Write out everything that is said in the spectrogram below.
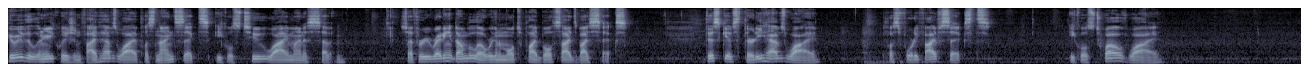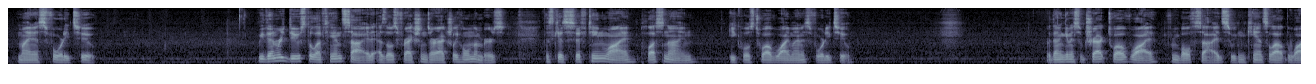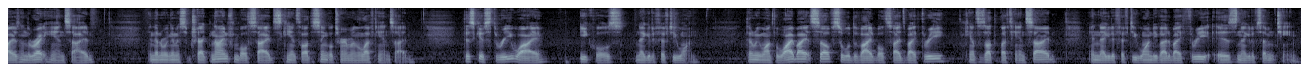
Here we have the linear equation 5 halves y plus 9 sixths equals 2y minus 7. So after rewriting it down below, we're going to multiply both sides by 6. This gives 30 halves y plus 45 sixths equals 12y minus 42. We then reduce the left-hand side as those fractions are actually whole numbers. This gives 15y plus 9 equals 12y minus 42. We're then going to subtract 12y from both sides so we can cancel out the y's on the right hand side. And then we're going to subtract 9 from both sides to cancel out the single term on the left hand side. This gives 3y equals negative 51. Then we want the y by itself, so we'll divide both sides by 3, cancels out the left hand side, and negative 51 divided by 3 is negative 17.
